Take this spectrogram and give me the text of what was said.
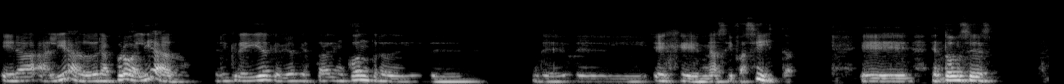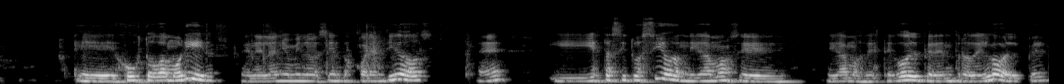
era aliado, era pro-aliado. Él creía que había que estar en contra del, eje nazifascista. Eh, entonces, eh, Justo va a morir en el año 1942, ¿eh? y esta situación, digamos, digamos, de este golpe dentro del golpe,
